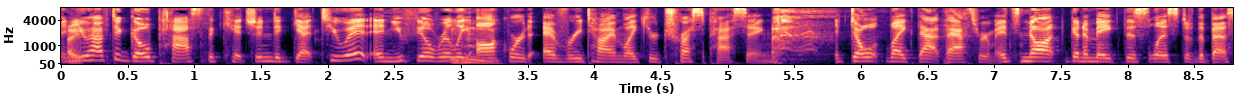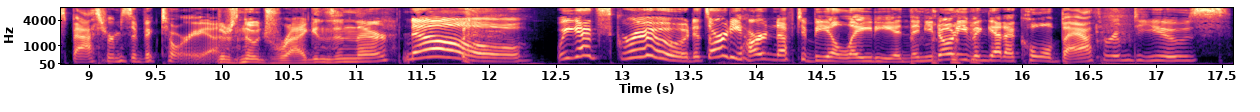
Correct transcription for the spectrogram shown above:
And I- you have to go past the kitchen to get to it, and you feel really mm-hmm. awkward every time, like you're trespassing. I don't like that bathroom. It's not going to make this list of the best bathrooms in Victoria. There's no dragons in there. no, we got screwed. It's already hard enough to be a lady, and then you don't even get a cool bathroom to use.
